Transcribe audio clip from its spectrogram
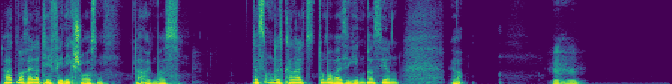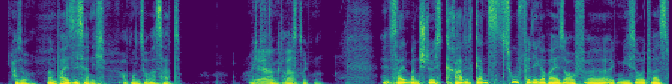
Da hat man relativ wenig Chancen, da irgendwas. Das, und das kann halt dummerweise jedem passieren. Ja. Mhm. Also, man weiß es ja nicht, ob man sowas hat. Möchte ja, ich damit klar. ausdrücken. Es sei denn, man stößt gerade ganz zufälligerweise auf äh, irgendwie so etwas,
